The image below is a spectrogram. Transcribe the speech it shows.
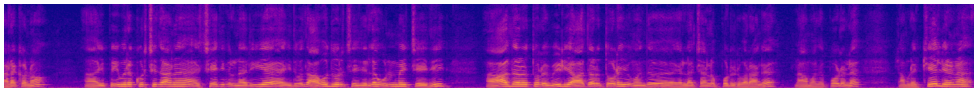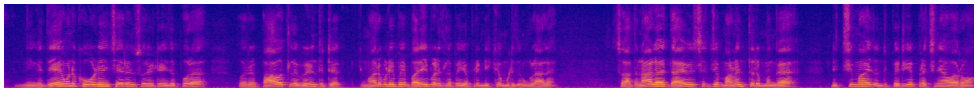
நடக்கணும். இப்போ இவரை குறிச்சதான செய்திகள் நிறைய இது வந்து அவதூறு செய்தி இல்லை உண்மை செய்தி. ஆதாரத்தோட வீடியோ ஆதாரத்தோடு இவங்க வந்து எல்லா சேனலும் போட்டுட்டு வராங்க. நாம் அதை போடலை. நம்மளோட கேள்வி என்னென்னா நீங்கள் தேவனுக்கு ஊழியம் செய்கிறேன்னு சொல்லிட்டு இது போல் ஒரு பாவத்தில் விழுந்துட்டு மறுபடியும் போய் பலிபடத்தில் போய் எப்படி நிற்க முடியுது உங்களால்? ஸோ அதனால் தயவு செஞ்சு மனம் திரும்புங்க. நிச்சயமாக இது வந்து பெரிய பிரச்சனையாக வரும்.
